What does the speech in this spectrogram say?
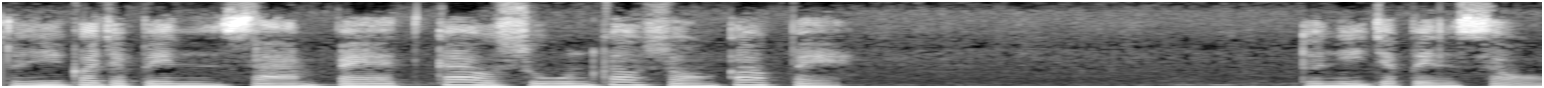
ตัวนี้ก็จะเป็นสามแปดเก้าศูนย์เก้าสองเก้าแปดตัวนี้จะเป็นสอง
